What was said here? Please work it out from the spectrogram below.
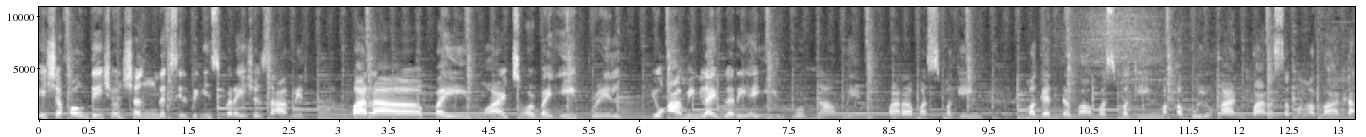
Asia Foundation, siyang nagsilbing inspiration sa amin para by March or by April, yung aming library ay i-improve namin para mas maging maganda ba, mas maging makabuluhan para sa mga bata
